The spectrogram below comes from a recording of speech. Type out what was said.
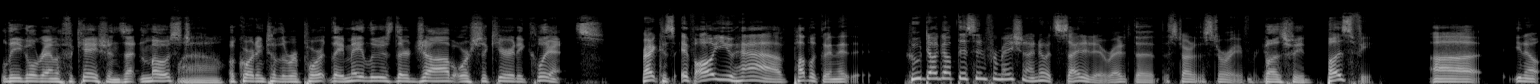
legal ramifications. At most, Wow. according to the report, they may lose their job or security clearance. Right, because if all you have publicly, and it, who dug up this information? I know it cited it right at the, the start of the story. BuzzFeed. BuzzFeed. Uh, you know,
